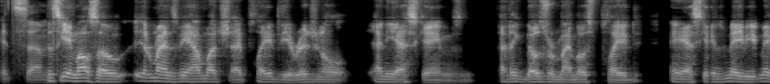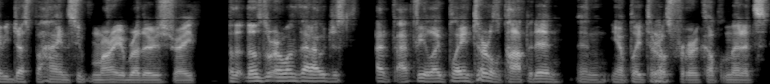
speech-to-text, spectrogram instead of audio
it's um, This game also it reminds me how much I played the original NES games. I think those were my most played NES games. Maybe maybe just behind Super Mario Brothers, right? But those were ones that I would just I, I feel like playing Turtles, pop it in, and you know play Turtles for a couple minutes.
